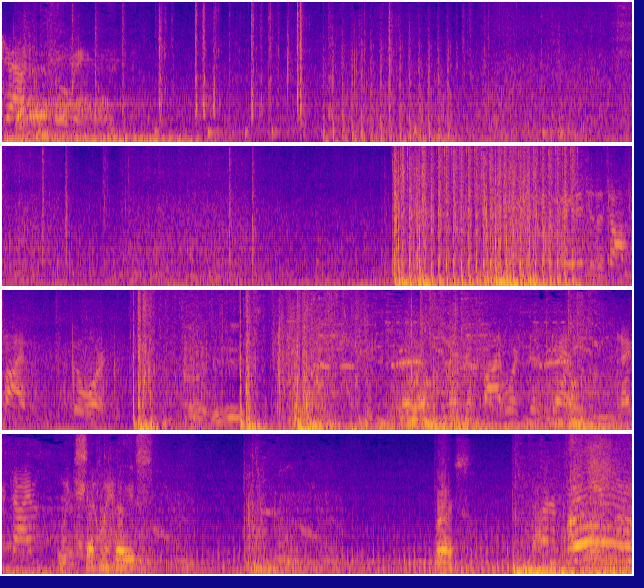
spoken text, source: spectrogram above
Gas is moving. Made it to the top five. Good work. Oh, GG's. Less than five, we're still standing. Next time, we We in take the second win. place. Nice. Oh!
